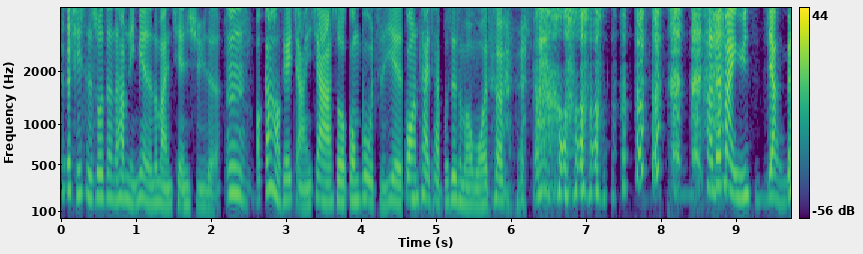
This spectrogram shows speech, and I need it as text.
其实说真的，他们里面人都蛮谦虚的。嗯，我刚好可以讲一下，说公布职业，光太才不是什么模特。他在卖鱼子酱的。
